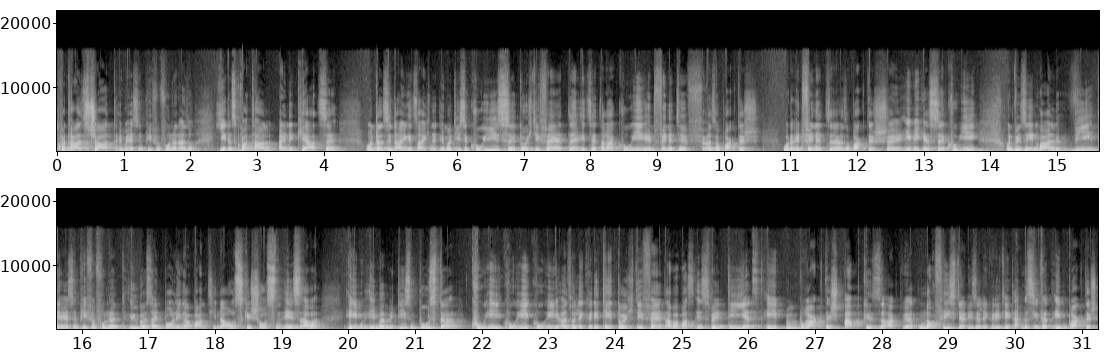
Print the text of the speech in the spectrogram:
Quartalschart im S&P 500, also jedes Quartal eine Kerze und da sind eingezeichnet immer diese QIs durch die Fed etc. QI Infinitive, also praktisch oder Infinite, also praktisch äh, ewiges äh, QI. Und wir sehen mal, wie der S&P 500 über sein Bollinger Band hinausgeschossen ist, aber eben immer mit diesem Booster QI, QI, QI, also Liquidität durch die Fed. Aber was ist, wenn die jetzt eben praktisch abgesagt wird? Noch fließt ja diese Liquidität, aber sie wird eben praktisch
